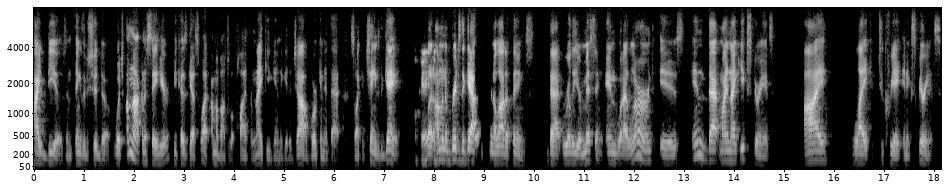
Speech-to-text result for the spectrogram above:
ideas and things that it should do, which I'm not going to say here because guess what? I'm about to apply for Nike again to get a job working at that so I can change the game. Okay. But I'm going to bridge the gap in a lot of things that really are missing. And what I learned is in that my Nike experience, I like to create an experience.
